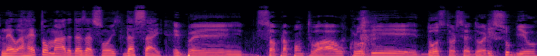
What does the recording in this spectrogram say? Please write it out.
né, a retomada das ações da SAI. E, só para pontuar, o clube dos torcedores subiu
